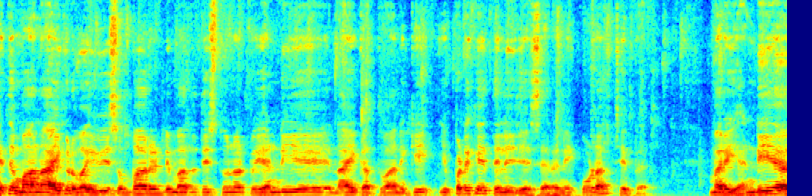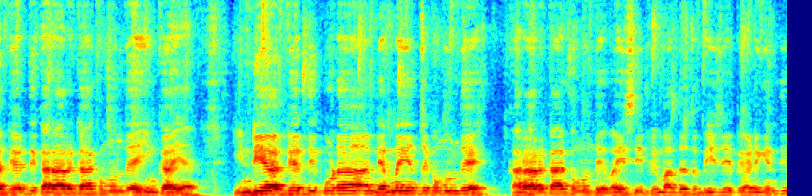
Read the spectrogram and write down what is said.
అయితే మా నాయకుడు వైవి సుబ్బారెడ్డి మద్దతు ఇస్తున్నట్టు ఎన్డీఏ నాయకత్వానికి ఇప్పటికే తెలియజేశారని కూడా చెప్పారు. మరి ఎన్డీఏ అభ్యర్థి ఖరారు కాకముందే ఇంకా ఇండియా అభ్యర్థి కూడా నిర్ణయించకముందే ఖరారు కాకముందే వైసీపీ మద్దతు బీజేపీ అడిగింది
